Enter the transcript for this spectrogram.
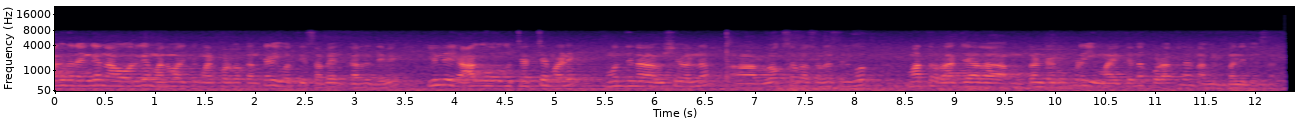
ಆಗದರಂಗೆ ನಾವು ಅವರಿಗೆ ಮನವರಿಕೆ ಮಾಡಿಕೊಡ್ಬೇಕಂತೇಳಿ ಇವತ್ತು ಈ ಸಭೆಯನ್ನು ಕರೆದಿದ್ದೀವಿ. ಇಲ್ಲಿ ಆಗು ಚರ್ಚೆ ಮಾಡಿ ಮುಂದಿನ ವಿಷಯವನ್ನು ಲೋಕಸಭಾ ಸದಸ್ಯರಿಗೂ ಮತ್ತು ರಾಜ್ಯದ ಮುಖಂಡರಿಗೂ ಕೂಡ ಈ ಮಾಹಿತಿಯನ್ನು ಕೊಡೋಕ್ಕೆ ನಾವಿಲ್ಲಿ ಬಂದಿದ್ದೀವಿ ಸರ್.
